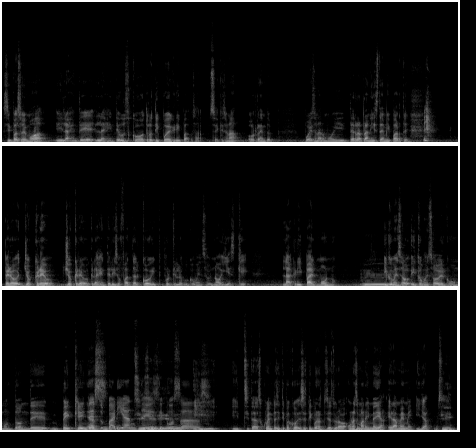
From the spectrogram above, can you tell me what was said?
Sí pasó de moda y la gente, la gente buscó otro tipo de gripa, o sea, sé que suena horrendo, puede sonar muy terraplanista de mi parte, pero yo creo, yo creo que la gente le hizo falta el COVID porque luego comenzó, no, y es que la gripa del mono, Mm, y comenzó, y comenzó a haber como un montón de pequeñas... De subvariantes, Sí, sí, sí, de cosas. Y, y si te das cuenta, ese tipo, de, co- ese tipo de noticias duraba una semana y media, era meme y ya. Sí.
